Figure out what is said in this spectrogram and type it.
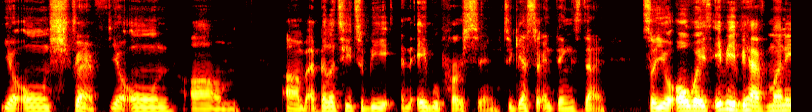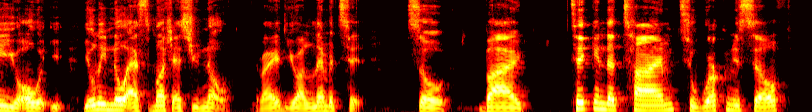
your own strength, your own um, um, ability to be an able person to get certain things done. So you're always, even if you have money, you always you, you only know as much as you know, right? You are limited. So by taking the time to work on yourself,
